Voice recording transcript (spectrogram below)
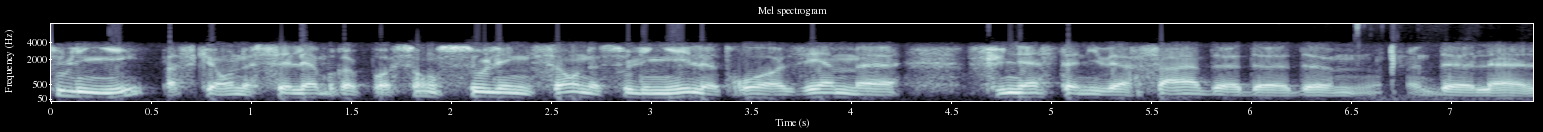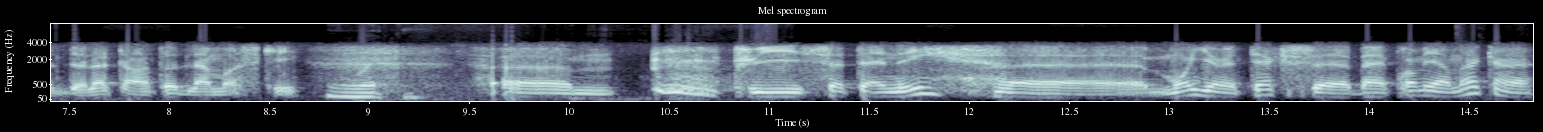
souligné, parce qu'on ne célèbre pas ça, on souligne ça, on a souligné le troisième funeste anniversaire de, de, de, de l'attentat de la mosquée. Ouais. Euh, puis cette année, euh, moi, il y a un texte. Euh, ben, premièrement, quand,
